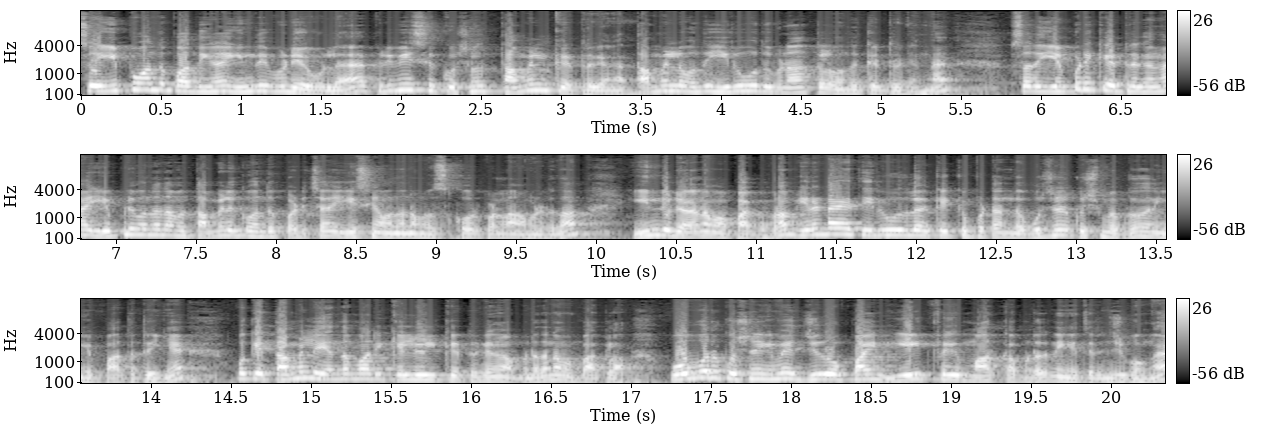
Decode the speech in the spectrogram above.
ஸோ இப்போ வந்து பார்த்தீங்கன்னா இந்த வீடியோவில் ப்ரீவியஸ் இயர் கொஸ்டினில் தமிழ் கேட்டிருக்காங்க. தமிழில் வந்து இருபது வினாக்கள் வந்து கேட்டிருக்காங்க. ஸோ அதை எப்படி கேட்டிருக்காங்க? எப்படி வந்து நம்ம தமிழுக்கு வந்து படித்தா ஈஸியாக வந்து நம்ம ஸ்கோர் பண்ணலாம் அப்படின்றது தான் இந்த வீடியோவில் நம்ம பார்க்க போகிறோம் இரண்டாயிரத்தி இருபதில் கேட்கப்பட்ட அந்த ஒரிஜினல் கொஸ்டின் பேப்பர் தான் நீங்கள் பார்த்துட்டீங்க. ஓகே தமிழில் எந்த மாதிரி கேள்விகள் கேட்டிருக்காங்க அப்படின்றத நம்ம பார்க்கலாம். ஒவ்வொரு கொஸ்டினுக்குமே zero point eight five mark அப்படின்றத நீங்கள் தெரிஞ்சுக்கோங்க.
